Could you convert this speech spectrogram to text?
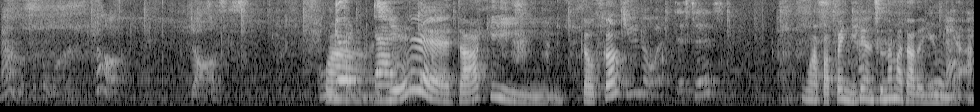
Now look at the word dog. Dog. 哇，耶，doggy，狗狗。Do you know what this is? 哇，宝贝，你一个人吃那么大的玉米 elephant.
